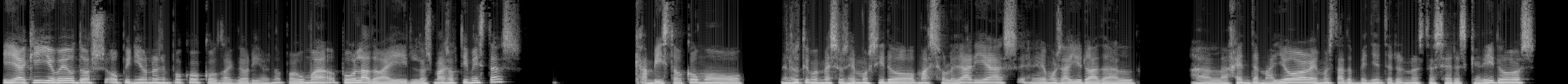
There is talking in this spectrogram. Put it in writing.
Y aquí yo veo dos opiniones un poco contradictorias, ¿no? Por, una, por un lado hay los más optimistas, que han visto cómo en los últimos meses hemos sido más solidarias, eh, hemos ayudado al, a la gente mayor, hemos estado pendientes de nuestros seres queridos,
